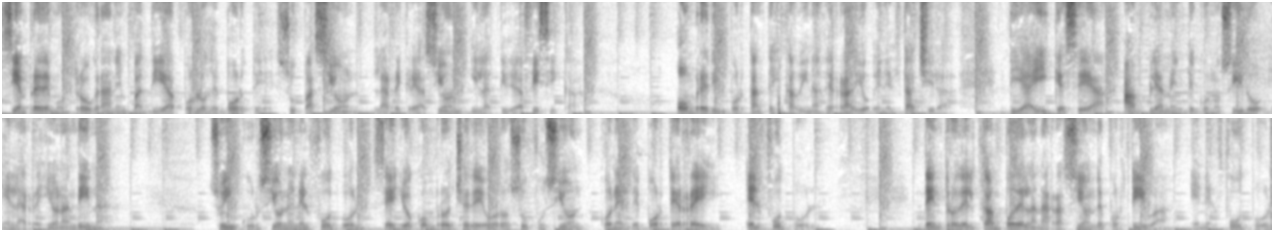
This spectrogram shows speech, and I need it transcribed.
siempre demostró gran empatía por los deportes, su pasión, la recreación y la actividad física. Hombre de importantes cabinas de radio en el Táchira de ahí que sea ampliamente conocido en la región andina. Su incursión en el fútbol selló con broche de oro su fusión con el deporte rey, el fútbol. Dentro del campo de la narración deportiva, en el fútbol,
